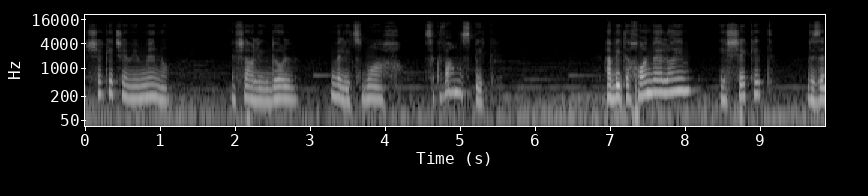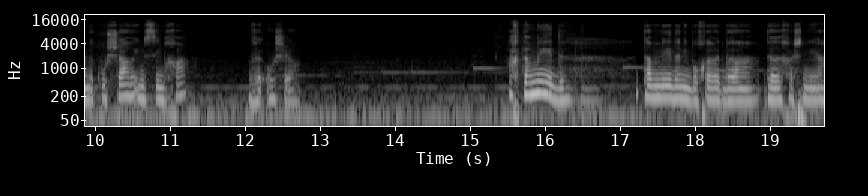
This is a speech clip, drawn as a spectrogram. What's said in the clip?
שקט שממנו אפשר לגדול ולצמוח. זה כבר מספיק. הביטחון באלוהים, יש שקט, וזה מקושר עם שמחה ואושר. אך תמיד, תמיד אני בוחרת בדרך השנייה,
